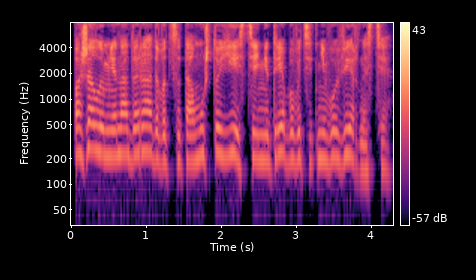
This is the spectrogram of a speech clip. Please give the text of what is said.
Пожалуй, мне надо радоваться тому, что есть, и не требовать от него верности».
